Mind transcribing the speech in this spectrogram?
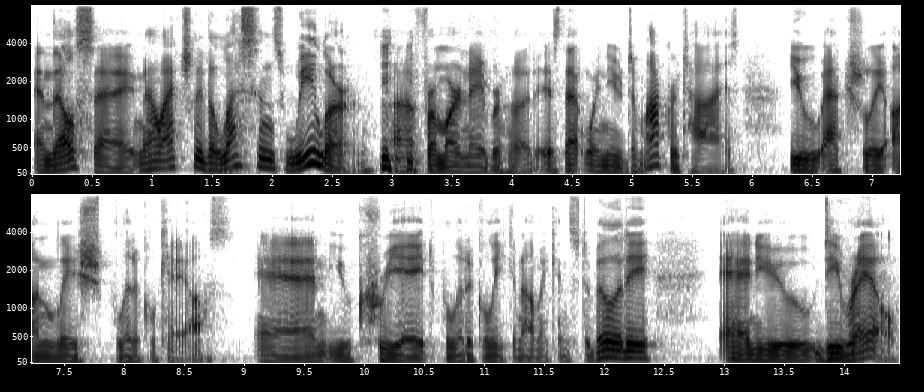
and they'll say, no, actually, the lessons we learn uh, from our neighborhood is that when you democratize, you actually unleash political chaos and you create political economic instability and you derail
